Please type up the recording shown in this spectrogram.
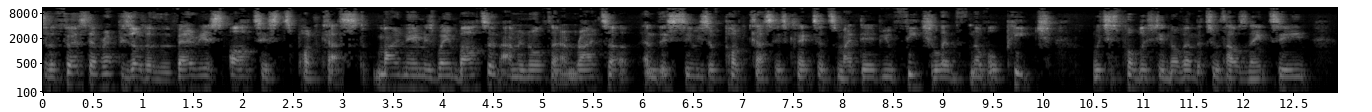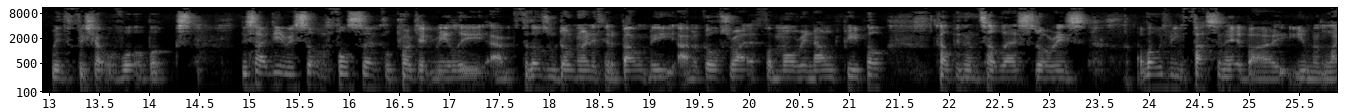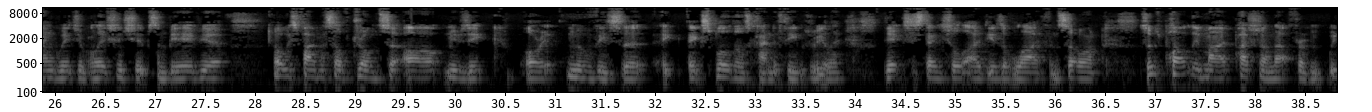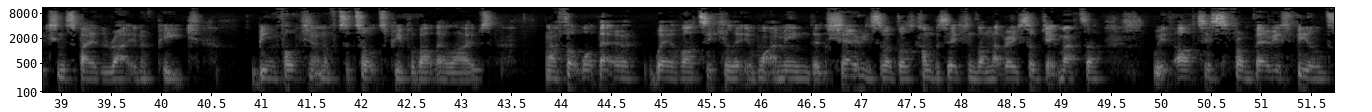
to the first ever episode of the Various Artists podcast. My name is Wayne Barton, I'm an author and writer, and this series of podcasts is connected to my debut feature length novel Peach, which is published in November 2018 with Fish Out of Water Books. This idea is sort of a full circle project, really. Um, for those who don't know anything about me, I'm a ghostwriter for more renowned people, helping them tell their stories. I've always been fascinated by human language and relationships and behaviour. Always find myself drawn to art, music, or movies that explore those kind of themes, really, the existential ideas of life and so on. So it's partly my passion on that front which inspired the writing of Peach, being fortunate enough to talk to people about their lives. And I thought, what better way of articulating what I mean than sharing some of those conversations on that very subject matter with artists from various fields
